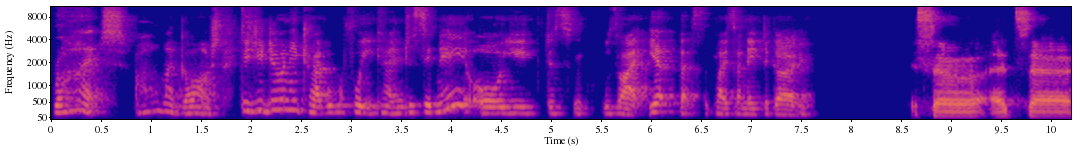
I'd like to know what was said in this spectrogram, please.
Right. Oh my gosh. Did you do any travel before you came to Sydney, or you just was like, "Yep, that's the place I need to go"? So it's, uh,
